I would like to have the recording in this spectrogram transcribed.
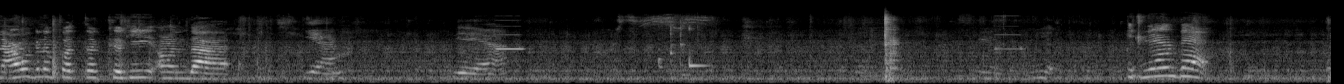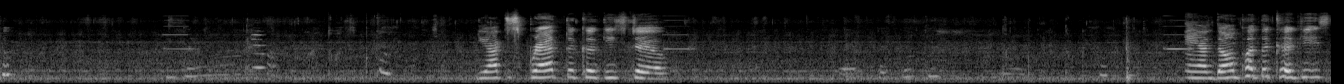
Now we're gonna put the cookie on that. Yeah. Yeah. It's landed. You have to spread the cookies too. And don't put the cookies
